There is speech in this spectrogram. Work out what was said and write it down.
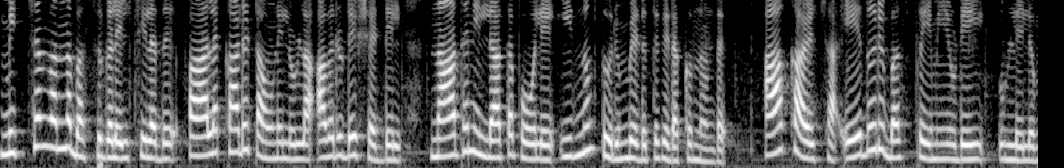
മിച്ചം വന്ന ബസ്സുകളിൽ ചിലത് പാലക്കാട് ടൗണിലുള്ള അവരുടെ ഷെഡിൽ നാഥനില്ലാത്ത പോലെ ഇന്നും തുരുമ്പെടുത്ത് കിടക്കുന്നുണ്ട്. ആ കാഴ്ച ഏതൊരു ബസ് പ്രേമിയുടെ ഉള്ളിലും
